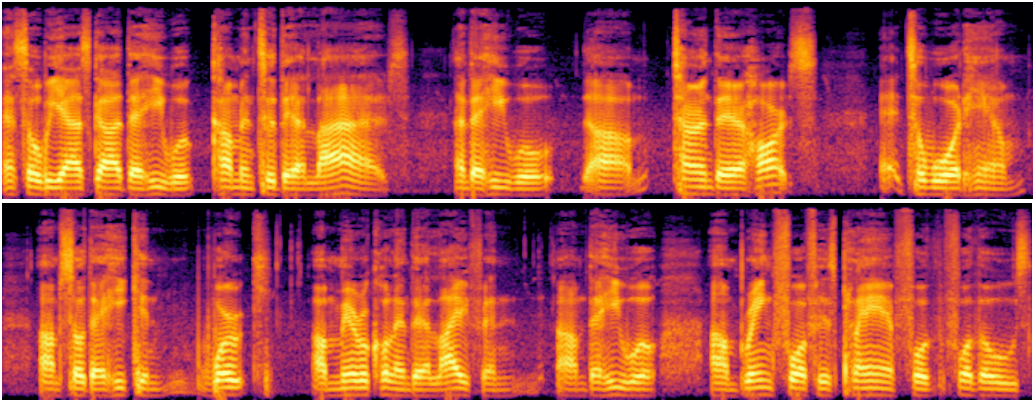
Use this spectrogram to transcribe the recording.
And so we ask God that He will come into their lives and that He will um, turn their hearts eh, toward Him um, so that He can work a miracle in their life and um, that He will um, bring forth His plan for for those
